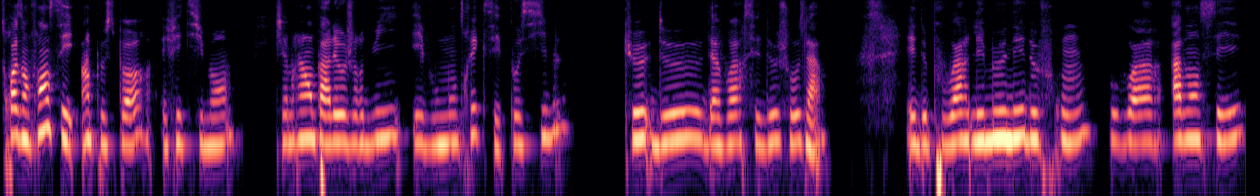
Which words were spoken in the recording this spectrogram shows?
Trois enfants, c'est un peu sport, effectivement. J'aimerais en parler aujourd'hui et vous montrer que c'est possible que d'avoir ces deux choses-là et de pouvoir les mener de front, pouvoir avancer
